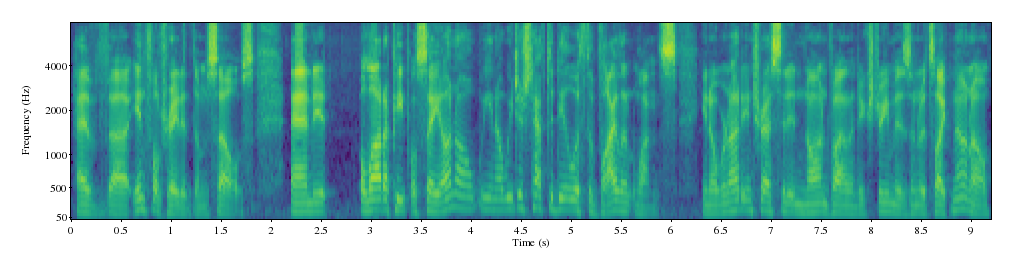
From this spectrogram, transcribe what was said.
have uh, infiltrated themselves. And it a lot of people say, oh no, you know, we just have to deal with the violent ones. You know, we're not interested in nonviolent extremism. It's like, no, no,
